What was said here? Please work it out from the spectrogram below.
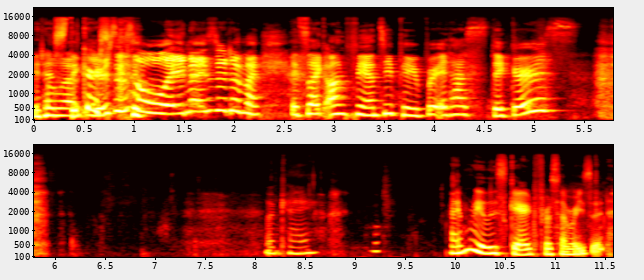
it has Oh, wow, stickers. Yours is way nicer than mine. It's like on fancy paper. It has stickers. Okay. I'm really scared for some reason.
